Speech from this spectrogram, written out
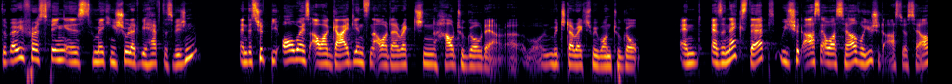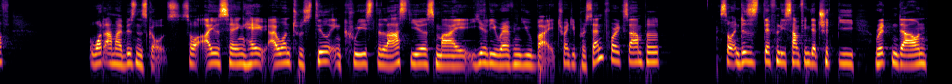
the very first thing is making sure that we have this vision and this should be always our guidance and our direction how to go there, uh, which direction we want to go. And as a next step, we should ask ourselves, or you should ask yourself, what are my business goals? So are you saying, hey, I want to still increase the last year's my yearly revenue by 20%, for example? So, and this is definitely something that should be written down.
